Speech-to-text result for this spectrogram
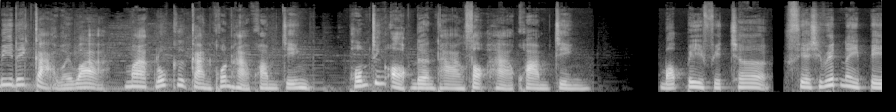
บี้ได้กล่าวไว้ว่า มากลุกคือการค้นหาความจริง ผมจึงออกเดินทางเสาะหาความจริง บ๊อบบี้ฟิชเชอร์ เสียชีวิตในปี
